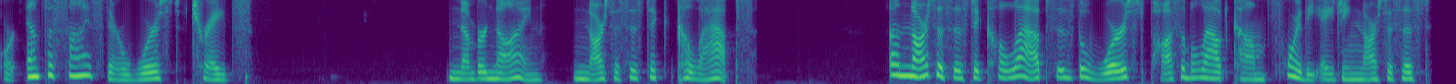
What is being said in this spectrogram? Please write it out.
or emphasize their worst traits. Number 9. Narcissistic collapse. A narcissistic collapse is the worst possible outcome for the aging narcissist.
